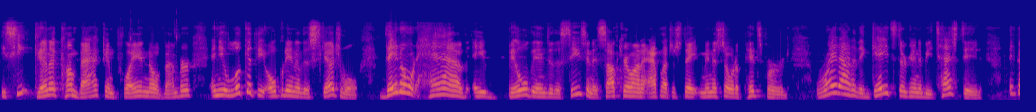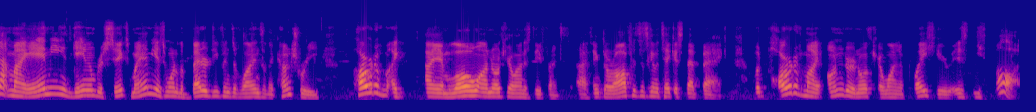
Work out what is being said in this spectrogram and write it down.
is he going to come back and play in November? And you look at the opening of the schedule, they don't have a build into the season at South Carolina, Appalachian State, Minnesota, Pittsburgh. Right out of the gates, they're going to be tested. They've got Miami in game number six. Miami is one of the better defensive lines in the country. Part of my I am low on North Carolina's defense. I think their offense is going to take a step back. But part of my under North Carolina play here is the thought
